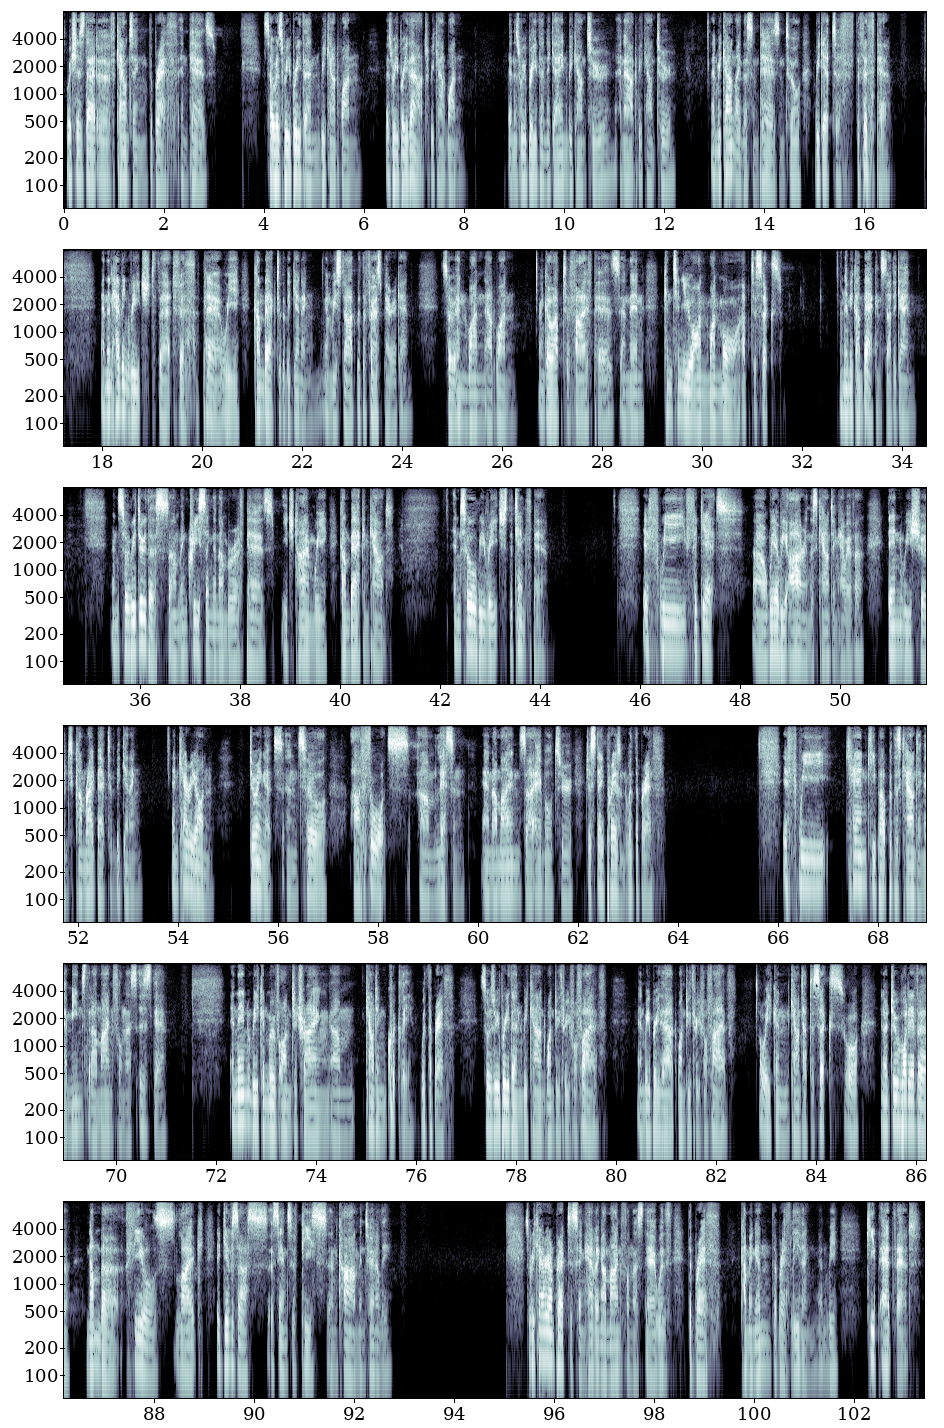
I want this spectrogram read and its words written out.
which is that of counting the breath in pairs. So as we breathe in, we count one. As we breathe out, we count one. Then as we breathe in again, we count two, and out we count two. And we count like this in pairs until we get to f- the fifth pair. And then having reached that fifth pair, we come back to the beginning and we start with the first pair again. So in one, out one, and go up to five pairs and then continue on one more up to six. And then we come back and start again. And so we do this, um, increasing the number of pairs each time we come back and count until we reach the tenth pair. If we forget uh, where we are in this counting, however, then we should come right back to the beginning and carry on doing it until our thoughts um, lessen and our minds are able to just stay present with the breath. If we can keep up with this counting, that means that our mindfulness is there. And then we can move on to trying um, counting quickly with the breath. So as we breathe in, we count one, two, three, four, five, and we breathe out one, two, three, four, five. Or we can count up to six, or you know, do whatever number feels like it gives us a sense of peace and calm internally. So we carry on practicing having our mindfulness there with the breath coming in, the breath leaving, and we keep at that.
